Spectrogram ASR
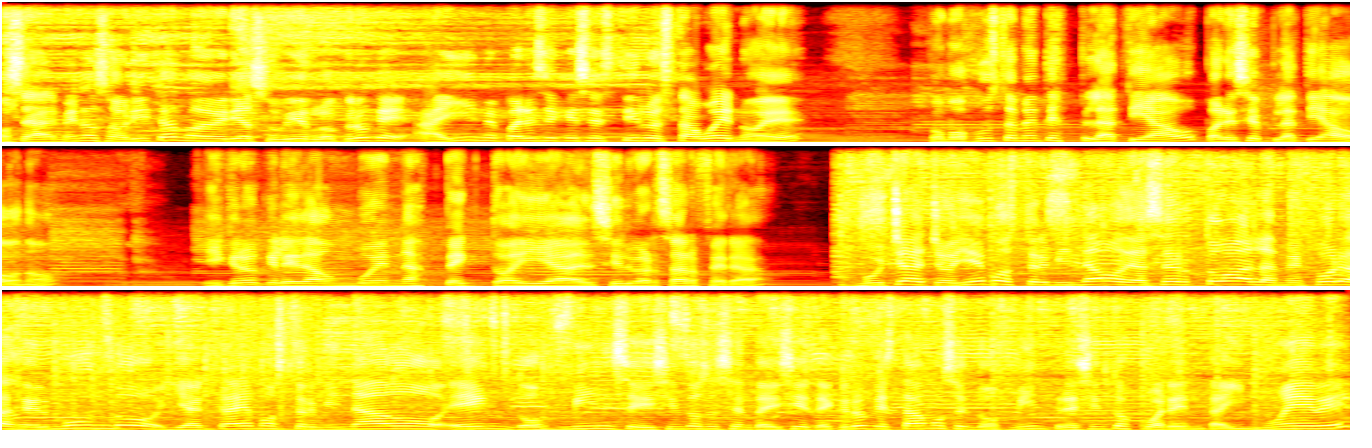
O sea, al menos ahorita no debería subirlo. Creo que ahí me parece que ese estilo está bueno, ¿eh? Como justamente es plateado, parece plateado, ¿no? Y creo que le da un buen aspecto ahí al Silver Surfer, ¿eh? Muchachos, ya hemos terminado de hacer todas las mejoras del mundo y acá hemos terminado en 2667. Creo que estábamos en 2349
